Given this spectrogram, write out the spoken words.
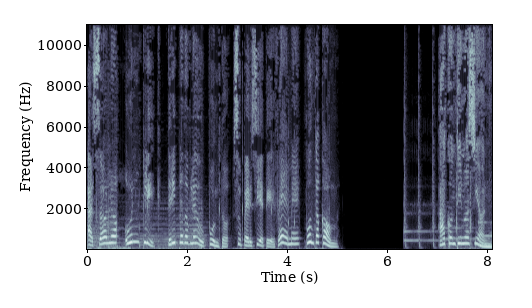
A solo un clic www.super7fm.com. A continuación,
